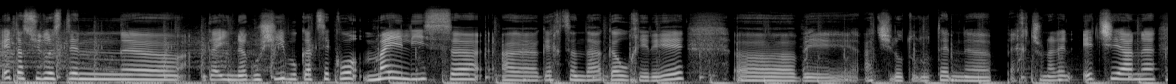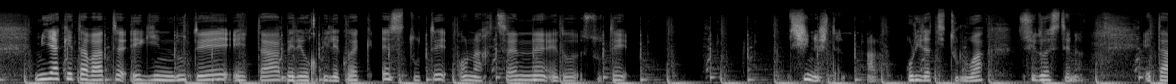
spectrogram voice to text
Eta zuduesten uh, gai nagusi bukatzeko maeliz uh, gertzen da gaur ere uh, be atxilotu duten uh, pertsonaren etxean miaketa bat egin dute eta bere urbilekoek ez dute onartzen edo ez dute sinesten. Hori da titulua zuduestena. Eta,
